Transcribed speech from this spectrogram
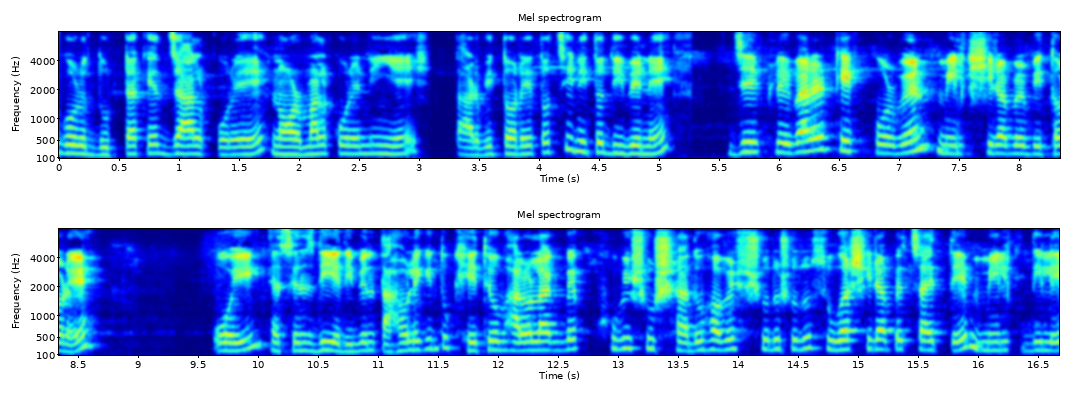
গরুর দুধটাকে জাল করে নর্মাল করে নিয়ে, তার ভিতরে তো চিনি তো দিবেনই। যে ফ্লেভারের কেক করবেন মিল্ক সিরাপের ভিতরে ওই এসেন্স দিয়ে দিবেন, তাহলে কিন্তু খেতেও ভালো লাগবে, খুবই সুস্বাদু হবে। শুধু শুধু সুগার সিরাপের চাইতে মিল্ক দিলে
